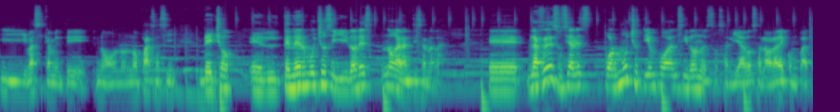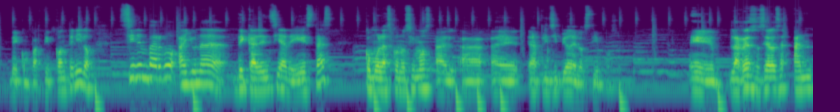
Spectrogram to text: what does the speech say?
Y básicamente no, no, no pasa así. De hecho, el tener muchos seguidores no garantiza nada. Eh, las redes sociales por mucho tiempo han sido nuestros aliados a la hora de, compartir contenido. Sin embargo, hay una decadencia de estas como las conocimos al, al principio de los tiempos. Eh, las redes sociales han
